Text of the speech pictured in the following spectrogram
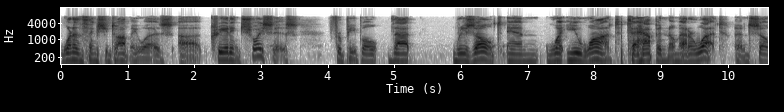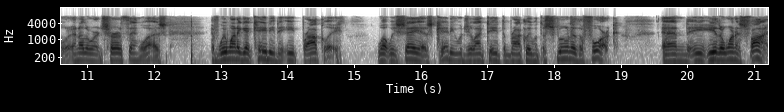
one of the things she taught me was uh, creating choices for people that result in what you want to happen no matter what and so in other words her thing was if we want to get katie to eat broccoli what we say is katie would you like to eat the broccoli with the spoon or the fork and either one is fine.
